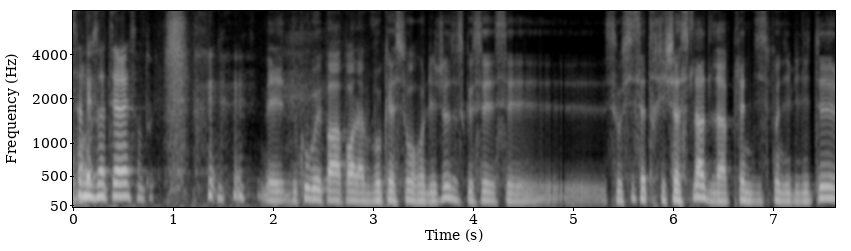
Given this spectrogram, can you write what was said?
Ça nous intéresse en tout cas. mais du coup, oui, par rapport à la vocation religieuse, est-ce que c'est aussi cette richesse-là de la pleine disponibilité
